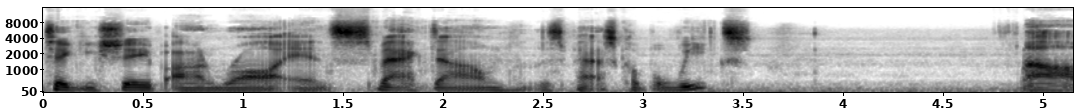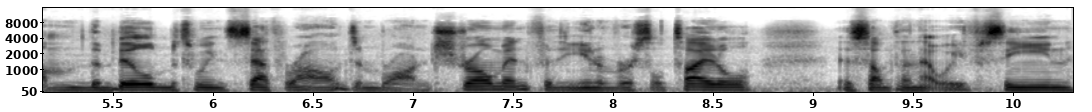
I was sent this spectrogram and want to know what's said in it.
taking shape on Raw and SmackDown this past couple weeks. Um, the build between Seth Rollins and Braun Strowman for the Universal title is something that we've seen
